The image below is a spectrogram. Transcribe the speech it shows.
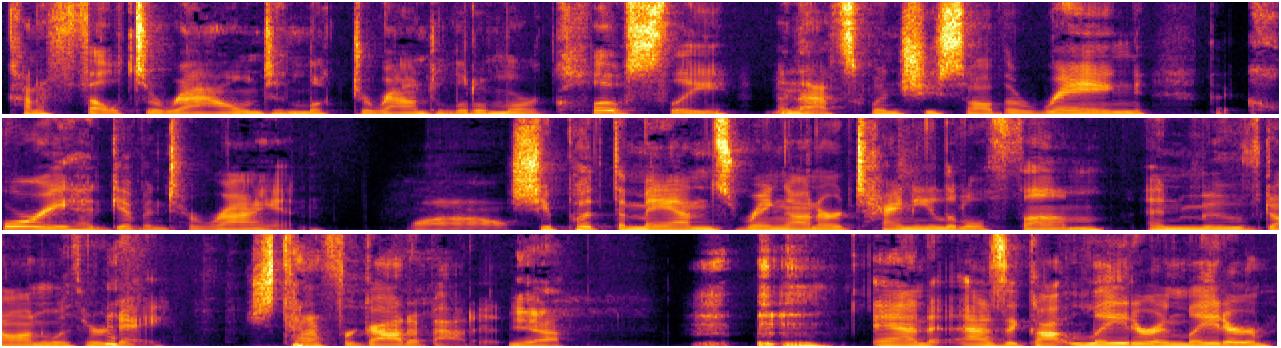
kind of felt around and looked around a little more closely. And Yeah. that's when she saw the ring that Corey had given to Ryan. Wow. She put the man's ring on her tiny little thumb and moved on with her day. She kind of forgot about it. Yeah. And as it got later and later,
